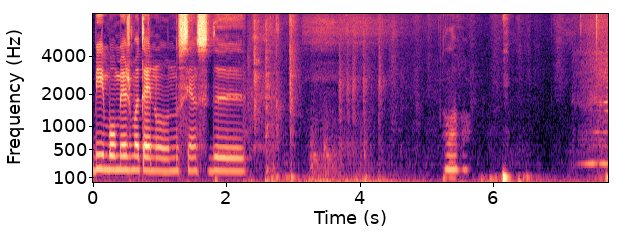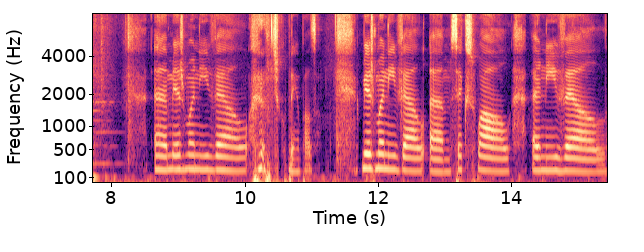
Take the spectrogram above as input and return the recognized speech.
bimbo mesmo até no, no senso de. Uh, mesmo a nível. Desculpem a pausa. Mesmo a nível um, sexual, a nível.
